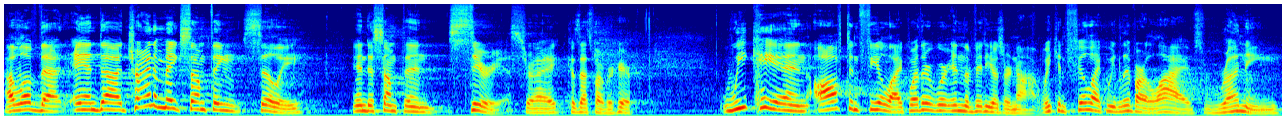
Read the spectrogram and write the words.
I love that. And uh, trying to make something silly into something serious, right? Because that's why we're here we can often feel like, whether we're in the videos or not, we can feel like we live our lives running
